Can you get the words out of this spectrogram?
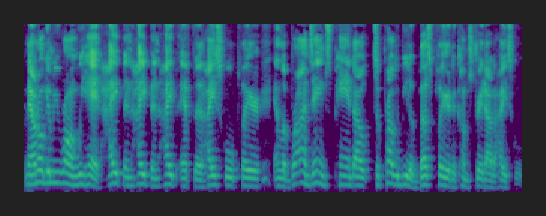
Now, don't get me wrong. We had hype and hype and hype after the high school player, and LeBron James panned out to probably be the best player to come straight out of high school.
